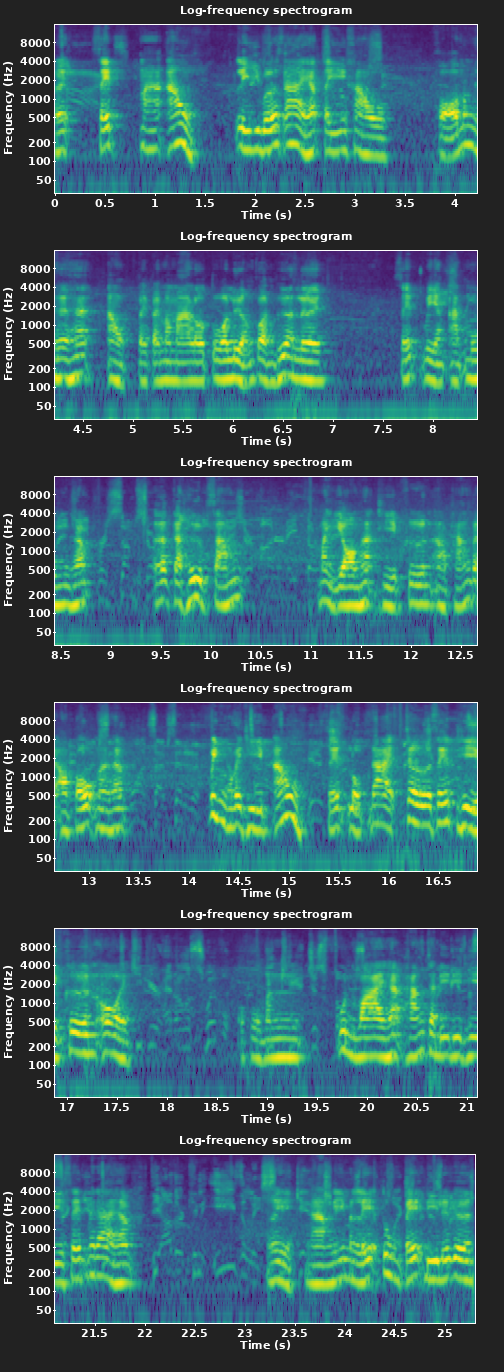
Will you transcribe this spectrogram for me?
เฮ้ย เซตมาเอ้ารีเวิร์สได้ครับตีเข่าขอบ้างเถอะฮะ เอ้าไปไปมามาเราตัวเหลืองก่อนเพื่อนเลย เซตเหวี่ยงอัดมุมครับ แล้วกระทืบซ้ำไม่ยอมฮะ ถีบคืนเอาพังไปเอาโต๊ะมาครับ วิ่งเข้าไปถีบ เอ้า เซตหลบได้ เจอเซตถีบคืน โอ้ย โอ้โห มันวุ่นวายฮะพังจะดีดีทีเซตไม่ได้ครับ เฮ้ย งานนี้มันเละตุ้มเป๊ะดีเหลือเกิน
